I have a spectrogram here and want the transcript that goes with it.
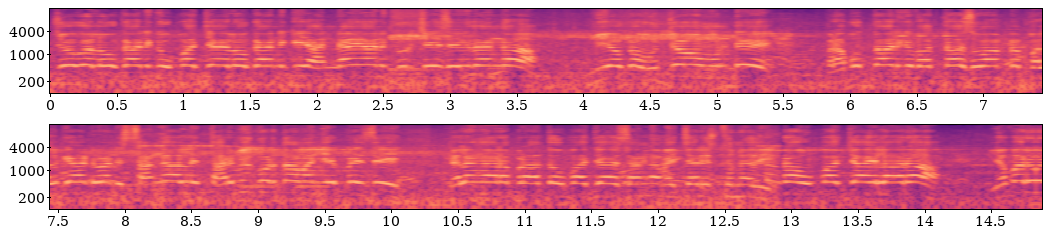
ఉద్యోగ లోకానికి ఉపాధ్యాయ లోకానికి అన్యాయానికి గురి చేసే విధంగా మీ యొక్క ఉద్యమం ఉంటే ప్రభుత్వానికి వత్తాసు పంపే పలికేటువంటి సంఘాలని తరిమి కొడతామని చెప్పేసి తెలంగాణ ప్రాంత ఉపాధ్యాయ సంఘం హెచ్చరిస్తున్నది. ఉపాధ్యాయులారా ఎవరు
